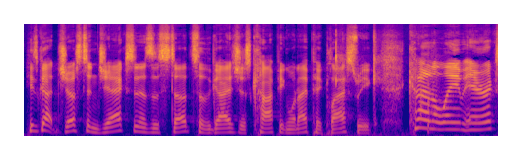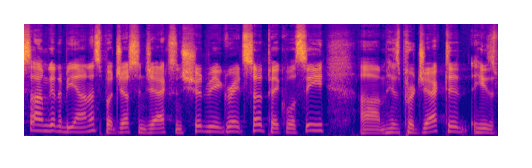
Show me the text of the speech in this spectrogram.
He's got Justin Jackson as a stud, so the guy's just copying what I picked last week. Kind of lame, Eric's. I'm going to be honest, but Justin Jackson should be a great stud pick. We'll see. Um, his projected he's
